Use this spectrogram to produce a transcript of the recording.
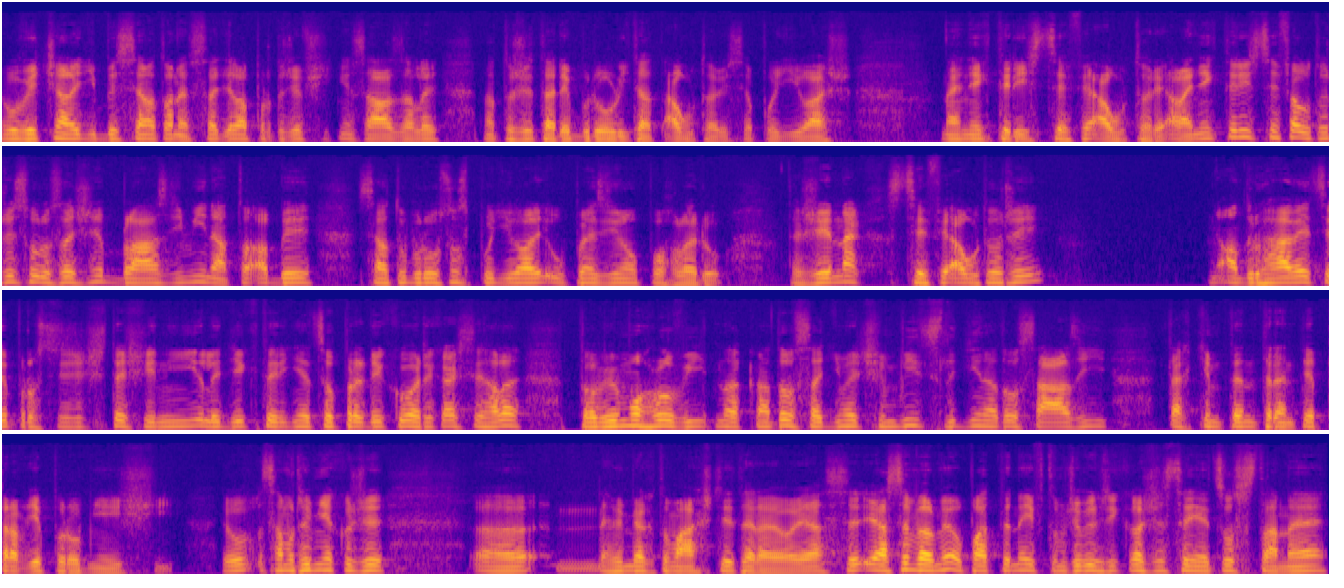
Nebo většina lidí by se na to nesadila, protože všichni sázeli na to, že tady budou lítat autory, když se podíváš na některý sci-fi autory. Ale někteří sci-fi autoři jsou dostatečně blázniví na to, aby se na tu budoucnost podívali úplně z jiného pohledu. Takže jednak sci-fi autoři, No a druhá věc je prostě, že čteš jiný lidi, kteří něco predikují a říkáš si, hele, to by mohlo být, tak na to sadíme, čím víc lidí na to sází, tak tím ten trend je pravděpodobnější. Jo, samozřejmě jakože, uh, nevím, jak to máš ty teda, jo? Já, se, já jsem velmi opatrný v tom, že bych říkal, že se něco stane,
